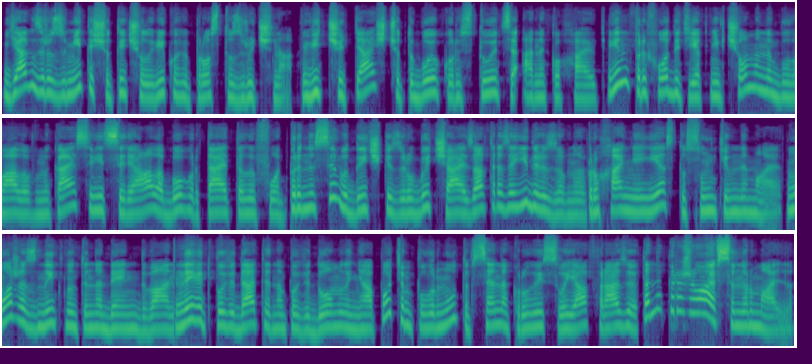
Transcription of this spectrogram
Як зрозуміти, що ти чоловікові просто зручна? Відчуття, що тобою користуються, а не кохають. Він приходить, як ні в чому не бувало, вмикає свій серіал або гортає телефон. Принеси водички, зроби чай. Завтра заїдеш за мною. Прохання є, стосунків немає. Може зникнути на день-два, не відповідати на повідомлення, а потім повернути все на круги своя фразою Та не переживай, все нормально.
